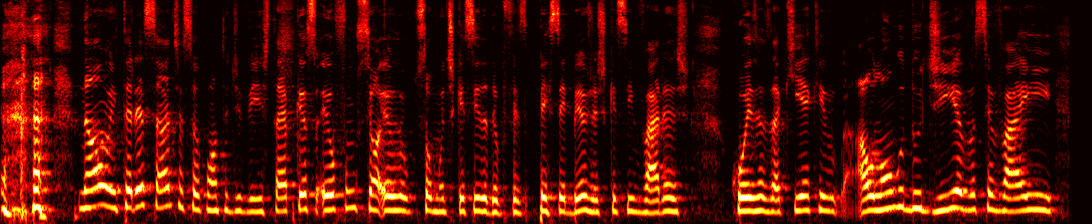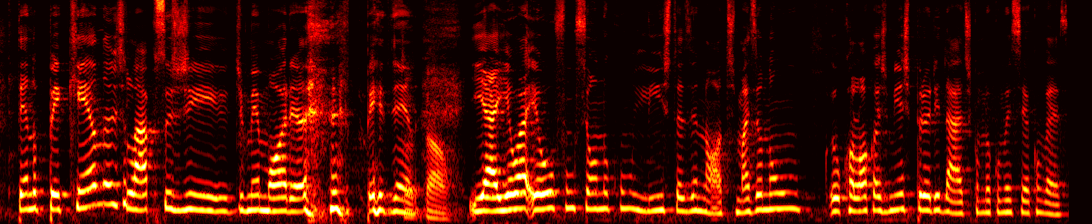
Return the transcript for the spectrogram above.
Não, interessante o seu ponto de vista. É porque eu, eu funciono, eu sou muito esquecida, para perceber, eu já esqueci várias coisas aqui. É que ao longo do dia você vai tendo pequenos lapsos de, de memória perdendo. Total. E aí eu, eu funciono com listas e notas, mas eu não eu coloco as minhas prioridades, como eu comecei a conversa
